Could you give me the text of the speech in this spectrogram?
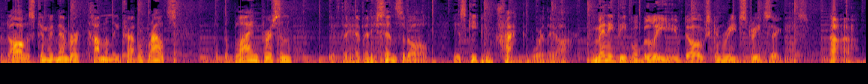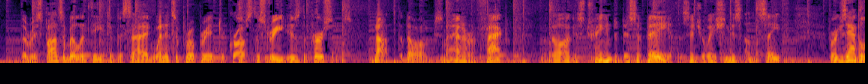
The dogs can remember commonly traveled routes, but the blind person, if they have any sense at all, is keeping track of where they are. Many people believe dogs can read street signals. Uh-uh. The responsibility to decide when it's appropriate to cross the street is the person's, not the dog's. Matter of fact, the dog is trained to disobey if the situation is unsafe. For example,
